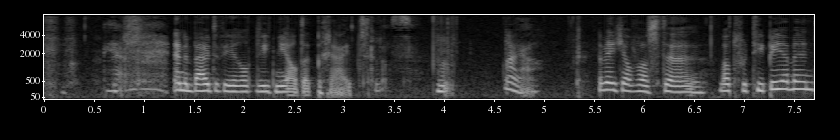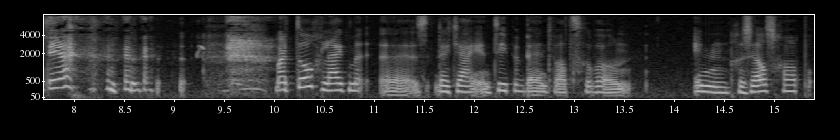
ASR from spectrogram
Ja, en een buitenwereld die het niet altijd begrijpt. klopt. Nou ja, dan weet je alvast eh, wat voor type jij bent. Ja, Maar toch lijkt me eh, dat jij een type bent wat gewoon in een gezelschap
